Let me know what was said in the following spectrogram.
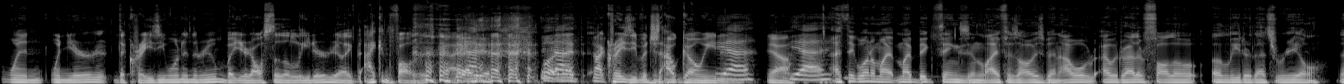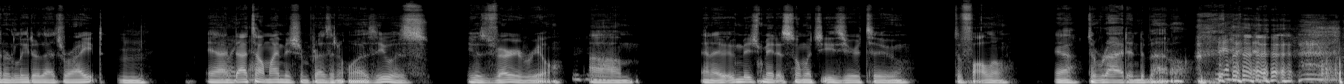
when when you're the crazy one in the room, but you're also the leader, you're like, I can follow this guy. Yeah. Well, and Yeah. Not crazy, but just outgoing. and- Yeah. yeah. Yeah. I think one of my, my big things in life has always been I will I would rather follow a leader that's real than a leader that's right. Mm. And like that's that. how my mission president was. He was he was very real. Mhm. Um and it just made it so much easier to to follow. Yeah. To ride into battle.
